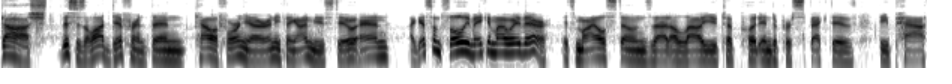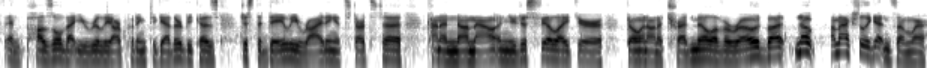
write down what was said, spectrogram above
gosh, this is a lot different than California or anything I'm used to. And I guess I'm slowly making my way there. It's milestones that allow you to put into perspective the path and puzzle that you really are putting together because just the daily riding, it starts to kind of numb out and you just feel like you're going on a treadmill of a road, but nope, I'm actually getting somewhere.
